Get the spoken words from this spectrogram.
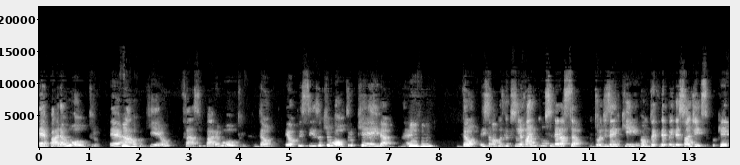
é para o outro. É uhum. algo que eu faço para o outro. Então, eu preciso que o outro queira, né? Uhum. Então, isso é uma coisa que eu preciso levar em consideração. Não estou dizendo que vamos ter que depender só disso, porque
